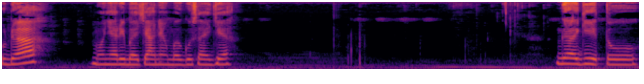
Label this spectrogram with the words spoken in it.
Udah, mau nyari bacaan yang bagus aja. Nggak gitu.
